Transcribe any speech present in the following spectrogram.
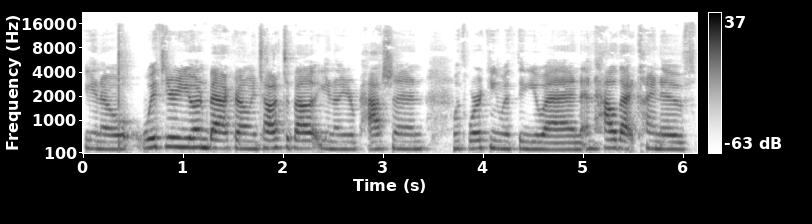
you know with your un background we talked about you know your passion with working with the un and how that kind of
